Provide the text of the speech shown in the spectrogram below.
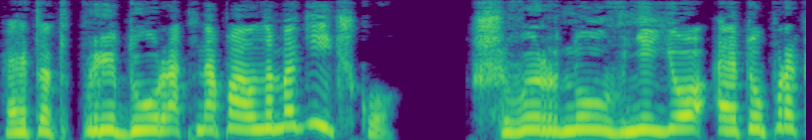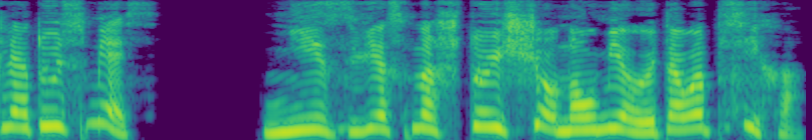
«Этот придурок напал на магичку! Швырнул в нее эту проклятую смесь! Неизвестно, что еще на уме у этого психа!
